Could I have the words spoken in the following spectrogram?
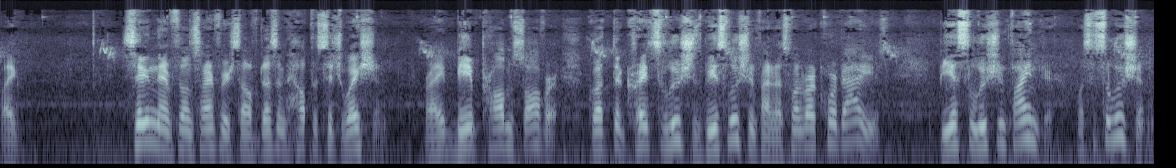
Like sitting there and feeling sorry for yourself doesn't help the situation, right? Be a problem solver. Go out there, create solutions. Be a solution finder. That's one of our core values. Be a solution finder. What's the solution?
